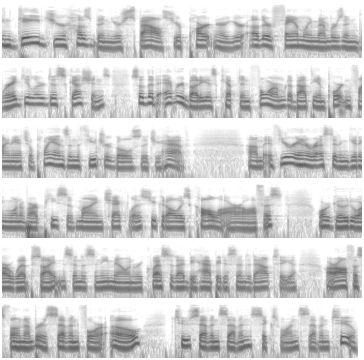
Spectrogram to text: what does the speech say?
Engage your husband, your spouse, your partner, your other family members in regular discussions so that everybody is kept informed about the important financial plans and the future goals that you have. Um, if you're interested in getting one of our peace of mind checklists, you could always call our office or go to our website and send us an email and request it. I'd be happy to send it out to you. Our office phone number is 740 277 6172.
